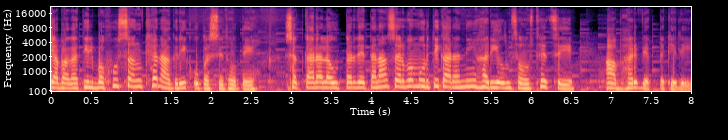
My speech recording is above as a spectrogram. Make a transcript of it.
या भागातील बहुसंख्य नागरिक उपस्थित होते. सत्काराला उत्तर देताना सर्व मूर्तिकारांनी हरिओम संस्थेचे आभार व्यक्त केले.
